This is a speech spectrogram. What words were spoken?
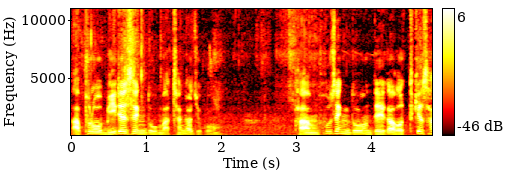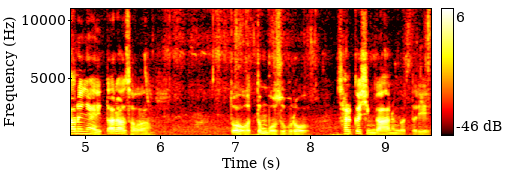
앞으로 미래생도 마찬가지고 다음 후생도 내가 어떻게 사느냐에 따라서 또 어떤 모습으로 살 것인가 하는 것들이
